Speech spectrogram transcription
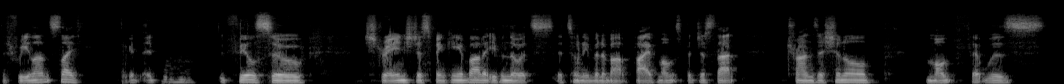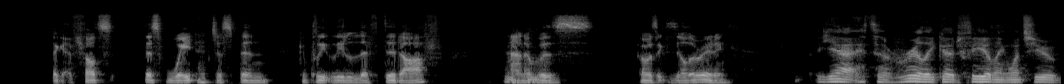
the freelance life. It, it, mm-hmm. it feels so strange just thinking about it, even though it's it's only been about five months. But just that transitional month, it was like it felt this weight had just been completely lifted off, mm-hmm. and it mm-hmm. was it was exhilarating. Yeah, it's a really good feeling once you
